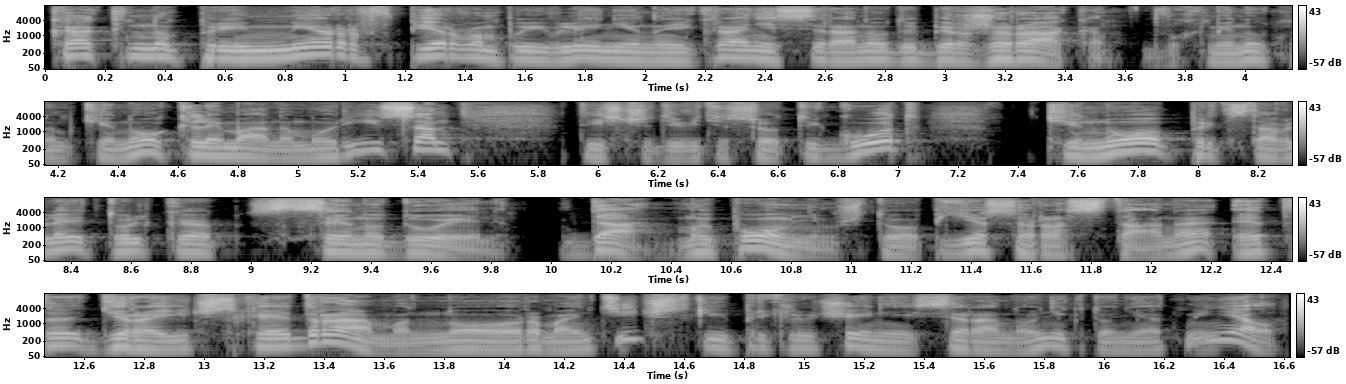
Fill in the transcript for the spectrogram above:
Как, например, в первом появлении на экране Сирано де Бержерака, двухминутном кино Клемана Муриса, 1900 год, кино представляет только сцену дуэли. Да, мы помним, что пьеса Растана – это героическая драма, но романтические приключения Сирано никто не отменял.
